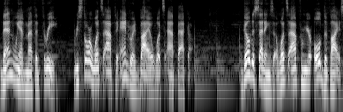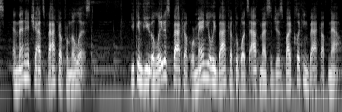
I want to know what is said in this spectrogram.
Then we have method 3. Restore WhatsApp to Android via WhatsApp Backup. Go to settings of WhatsApp from your old device and then hit Chats Backup from the list. You can view the latest backup or manually backup the WhatsApp messages by clicking Backup Now.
